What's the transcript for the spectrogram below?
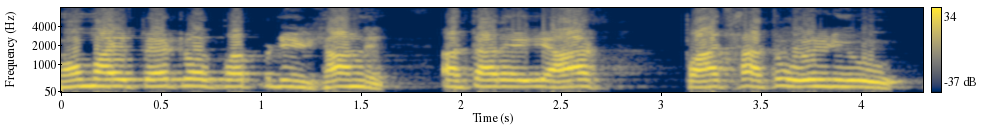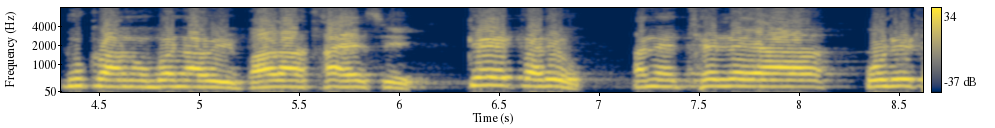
મોમાઈ પેટ્રોલ પંપની સામે. અત્યારે એ આઠ પાછા સાત ઓયડીયું દુકાનો બનાવી ભાડા થાય છે. કે કર્યું? અને છેલ્લે આ પોલીસ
